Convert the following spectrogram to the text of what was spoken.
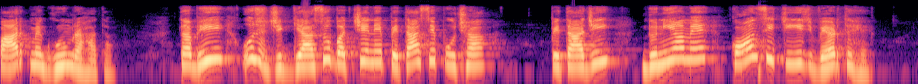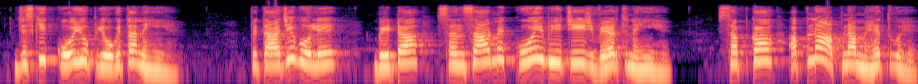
पार्क में घूम रहा था। तभी उस जिज्ञासु बच्चे ने पिता से पूछा, पिताजी, दुनिया में कौन सी चीज़ व्यर्थ है, जिसकी कोई उपयोगिता नहीं है? पिताजी बोले, बेटा, संसार में कोई भी चीज़ व्यर्थ नहीं है। सबका अपना अपना महत्व है।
